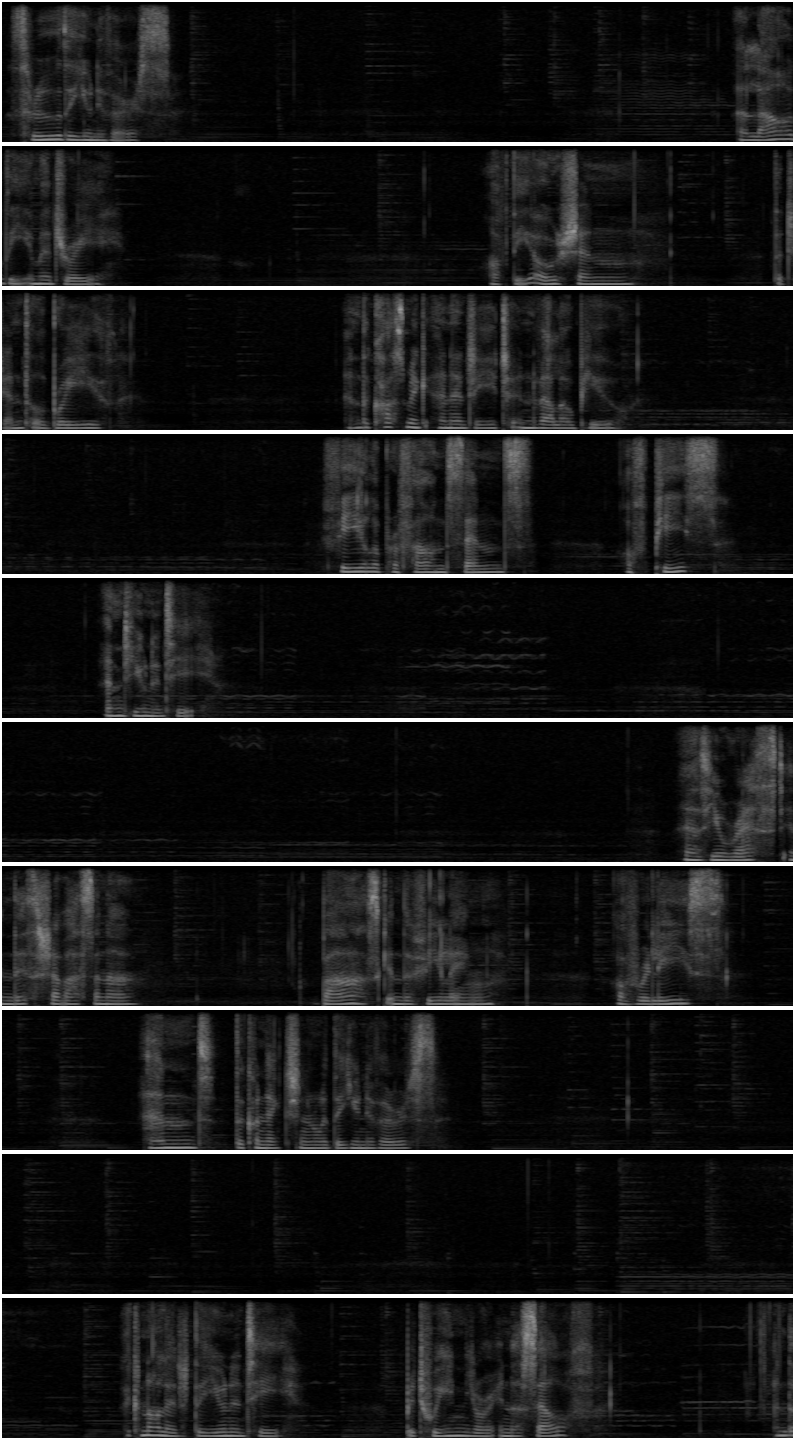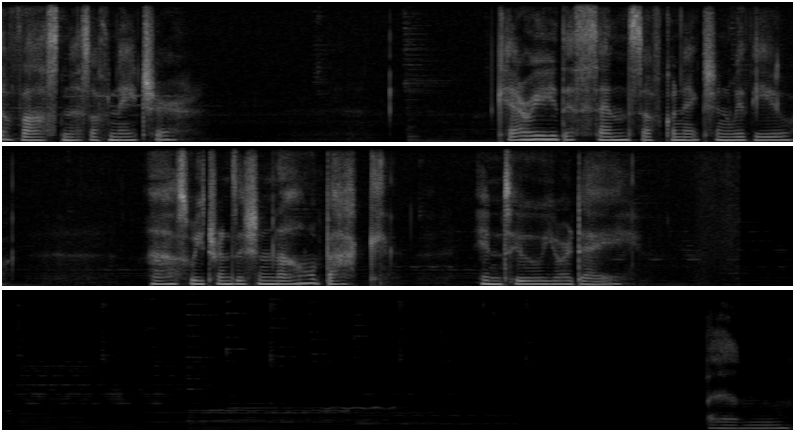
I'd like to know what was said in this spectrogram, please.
through the universe. Allow the imagery of the ocean, the gentle breathe, and the cosmic energy to envelop you. Feel a profound sense of peace and unity. As you rest in this Shavasana, bask in the feeling of release and the connection with the universe. Acknowledge the unity between your inner self and the vastness of nature. Carry this sense of connection with you as we transition now back into your day. Then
